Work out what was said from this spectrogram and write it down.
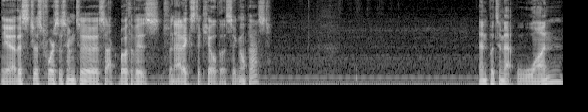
Yeah, this just forces him to sack both of his fanatics to kill the signal pest. and puts him at one,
